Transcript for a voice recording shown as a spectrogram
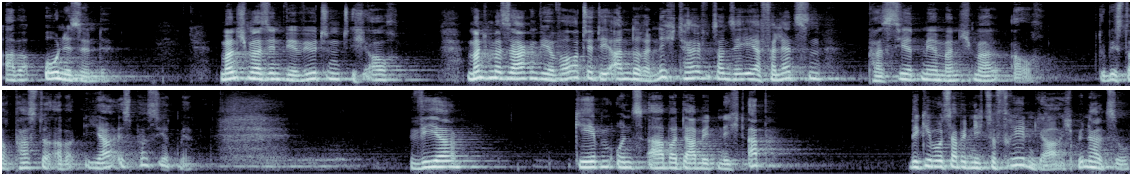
aber ohne Sünde. Manchmal sind wir wütend, ich auch. Manchmal sagen wir Worte, die anderen nicht helfen, sondern sie eher verletzen. Passiert mir manchmal auch. Du bist doch Pastor, aber ja, es passiert mir. Wir geben uns aber damit nicht ab. Wir geben uns damit nicht zufrieden. Ja, ich bin halt so.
